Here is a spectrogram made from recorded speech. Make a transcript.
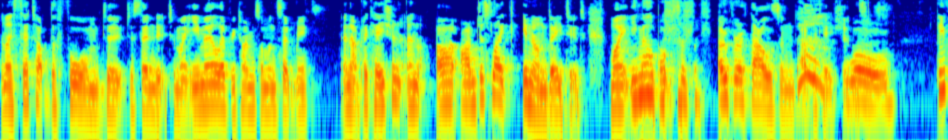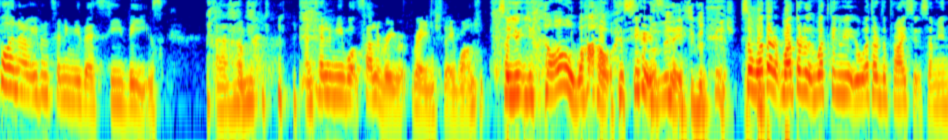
and I set up the form to to send it to my email every time someone sent me an application, and I, I'm just like inundated. My email box has over a thousand applications. Whoa! People are now even sending me their CVs um, and telling me what salary range they want. So you, you oh wow, seriously, it's a good pitch. So what are what are what can we what are the prices? I mean,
